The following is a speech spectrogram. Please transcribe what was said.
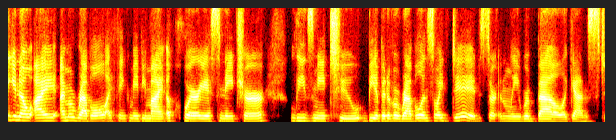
you know, I I'm a rebel. I think maybe my Aquarius nature leads me to be a bit of a rebel. And so I did certainly rebel against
